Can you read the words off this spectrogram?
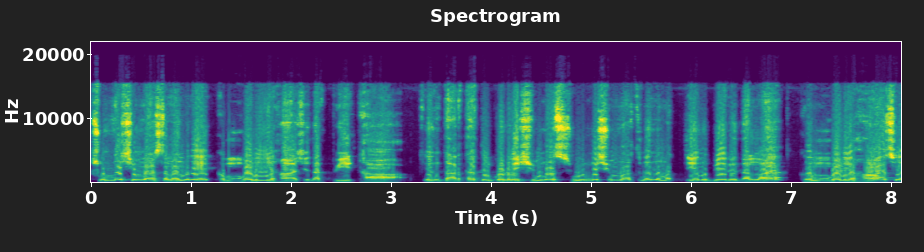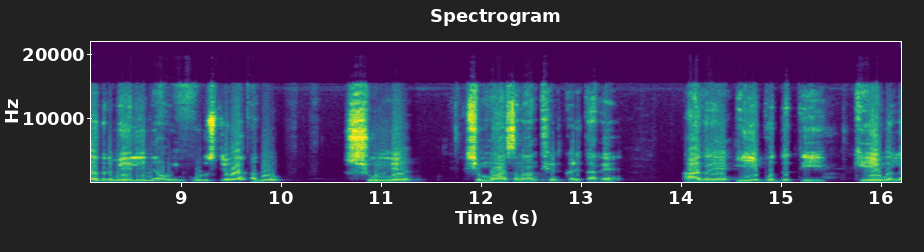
ಶೂನ್ಯ ಸಿಂಹಾಸನ ಅಂದ್ರೆ ಕಂಬಳಿ ಹಾಸಿದ ಪೀಠ. ಇದಕ್ಕೆ ಅರ್ಥ ತಿಳ್ಕೊಡ್ರಿ ಸಿಂಹ ಶೂನ್ಯ ಸಿಂಹಾಸನ ಮತ್ತೇನು ಬೇರೆದಲ್ಲ. ಕಂಬಳಿ ಹಾಸಿ ಅದರ ಮೇಲೆ ನಾವು ಏನು ಕೂಡಿಸ್ತೇವೆ? ಅದು ಶೂನ್ಯ ಸಿಂಹಾಸನ ಅಂತ ಹೇಳಿ ಕರೀತಾರೆ. ಆದರೆ ಈ ಪದ್ಧತಿ ಕೇವಲ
